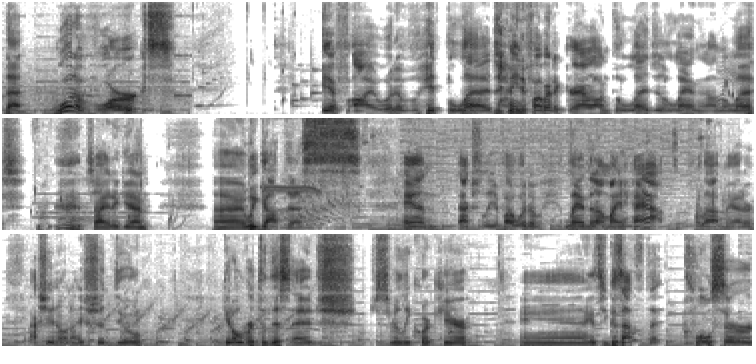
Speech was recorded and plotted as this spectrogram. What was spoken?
that would have worked if I would have hit the ledge. I mean, if I would have grabbed onto the ledge and landed on the ledge. Try it again. Uh, we got this. And actually, if I would have landed on my hat, for that matter. Actually, you know what I should do? Get over to this edge just really quick here. And because that's the closer...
